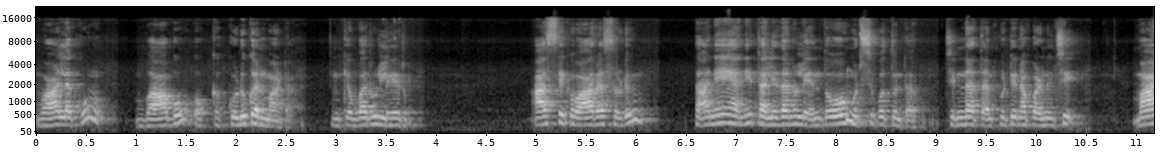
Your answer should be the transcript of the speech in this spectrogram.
వాళ్ళకు బాబు ఒక్క కొడుకు అనమాట ఇంకెవ్వరూ లేరు. ఆస్తికి వారసుడు తనే అని తల్లిదండ్రులు ఎంతో మురిసిపోతుంటారు. చిన్న త- పుట్టినప్పటి నుంచి. మా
